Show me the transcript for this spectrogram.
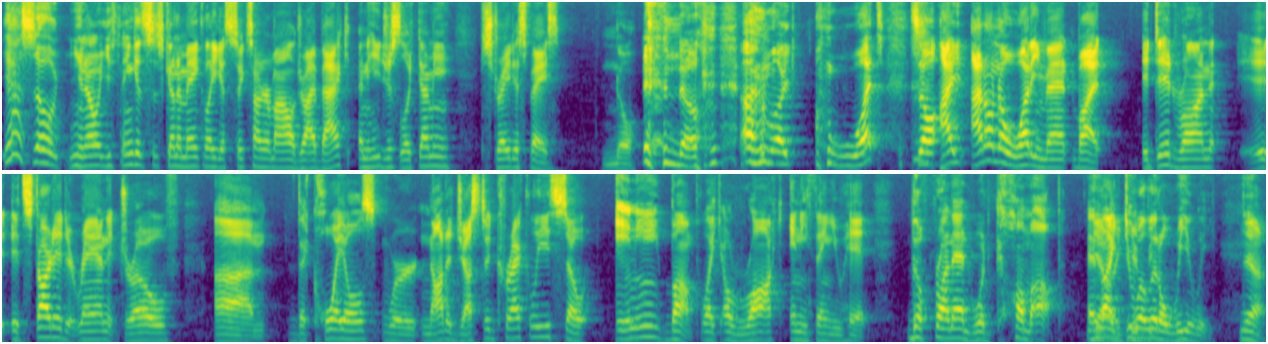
yeah, so, you know, you think it's just going to make like a 600 mile drive back? And he just looked at me straight his face. No. no. I'm like, what? So I, I don't know what he meant, but it did run. It, it started, it ran, it drove. Um, the coils were not adjusted correctly. So any bump, like a rock, anything you hit, the front end would come up and Yeah, like, like do a be- little wheelie. Yeah.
